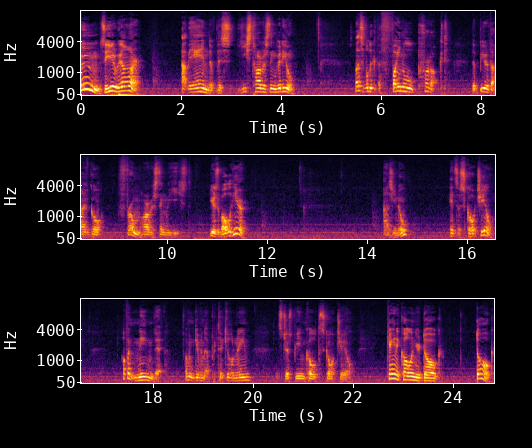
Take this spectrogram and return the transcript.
Boom! So here we are at the end of this yeast harvesting video. Let's have a look at the final product, the beer that I've got from harvesting the yeast. Here's a bottle here. As you know, it's a Scotch ale. I haven't named it, I haven't given it a particular name, it's just being called Scotch ale. Kinda calling your dog dog.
